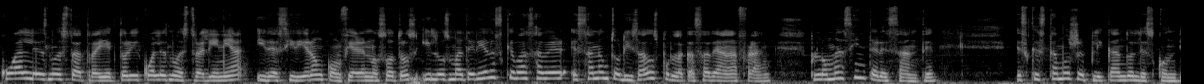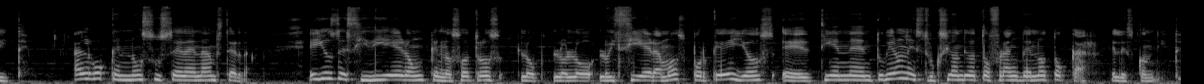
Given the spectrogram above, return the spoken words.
cuál es nuestra trayectoria y cuál es nuestra línea y decidieron confiar en nosotros y los materiales que vas a ver están autorizados por la casa de Ana Frank. Pero lo más interesante es que estamos replicando el escondite, algo que no sucede en Ámsterdam. Ellos decidieron que nosotros lo, lo, hiciéramos porque ellos eh, tienen, tuvieron la instrucción de Otto Frank de no tocar el escondite.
